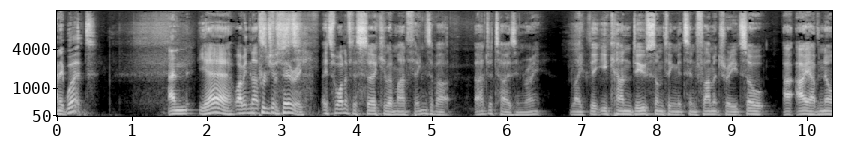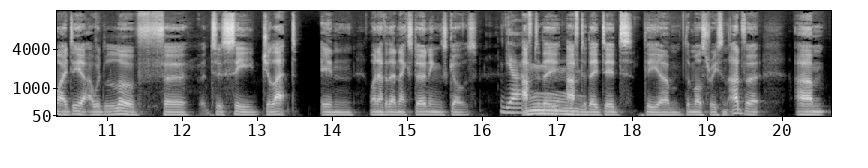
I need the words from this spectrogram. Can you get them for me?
and it worked. And Yeah, well, I mean that's Proves just theory. it's one of the circular mad things about advertising, right? Like that you can do something that's inflammatory. So I, I have no idea. I would love for to see Gillette in whenever their next earnings goes Yeah. after they after they did the um, the most recent advert, um,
